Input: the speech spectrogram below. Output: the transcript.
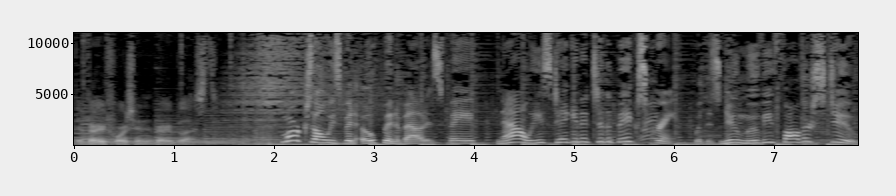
They're very fortunate and very blessed. Mark's always been open about his faith. Now he's taken it to the big screen with his new movie, Father Stu.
